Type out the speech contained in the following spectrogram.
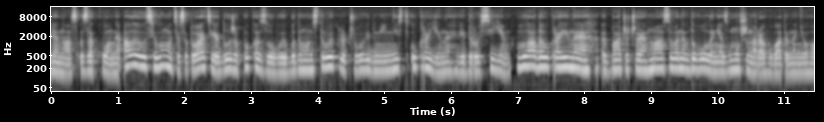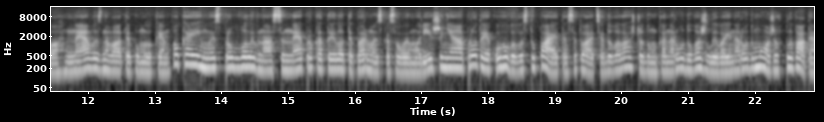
для нас закони. Але у цілому ця ситуація дуже показовою, бо демонструє ключову відмінність України від Росії. Влада України, бачачи масове невдоволення, змушена реагувати на нього, не визнавати помилки. Окей, ми спробували. В нас не прокатило. Тепер ми скасовуємо рішення, проти якого ви виступаєте. Ситуація довела, що думка народу важлива, і народ може впливати.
